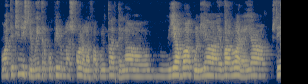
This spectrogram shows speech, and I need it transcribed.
Poate cine știe, vă intră copilul la școală, la facultate, la ia bacul, ia evaluarea, ia, știi?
